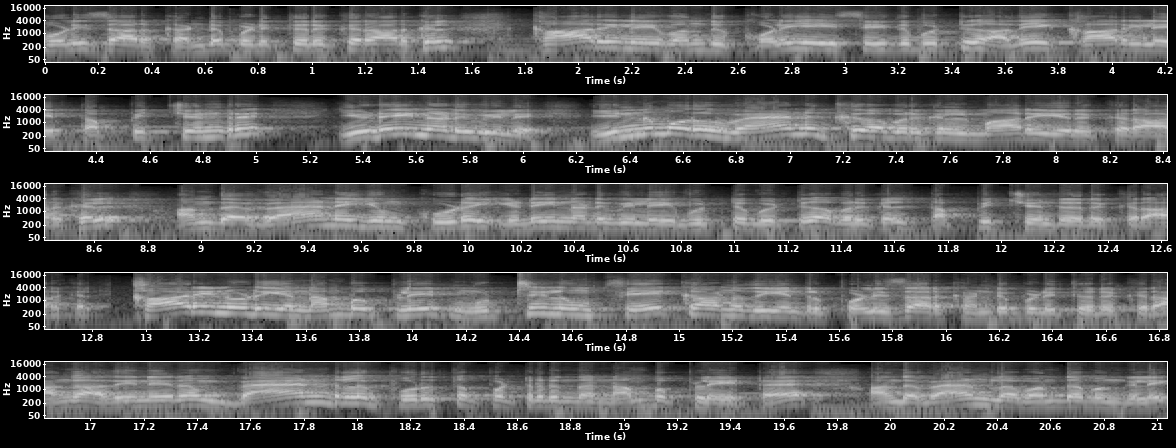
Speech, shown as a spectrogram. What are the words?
போலீசார் கண்டுபிடித்திருக்கிறார்கள். காரிலே வந்து கொலையை செய்துவிட்டு அதே காரிலே தப்பிச் சென்று இடைநடுவிலே இன்னும் ஒரு வேனுக்கு அவர்கள் மாறி இருக்கிறார்கள் அந்த வேனையும் கூட இடைநடுவிலே விட்டுவிட்டு அவர்கள் தப்பிச் சென்றிருக்கிறார்கள். காரினுடைய நம்பர் பிளேட் முற்றிலும் ஃபேக் ஆனது என்று போலீசார் கண்டுபிடித்து இருக்கிறாங்க அதே நேரம் வேன்ல பொருத்தப்பட்டிருந்த நம்பர் பிளேட்டை அந்த வேன்ல வந்தவங்களை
